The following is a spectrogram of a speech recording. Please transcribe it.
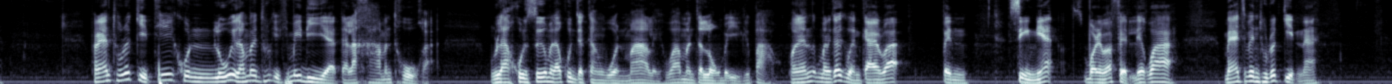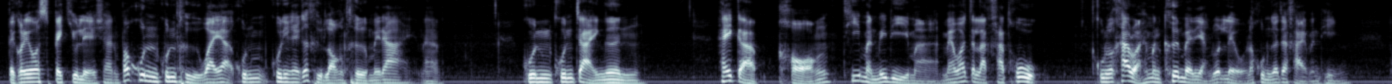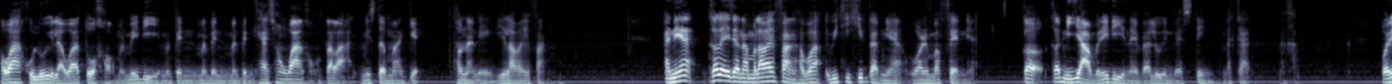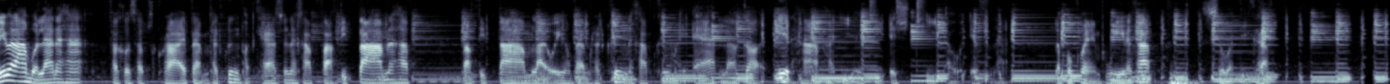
ราะฉะนั้นธุรกิจที่คุณรู้อยู่แล้วเป็นธุรกิจที่ไม่ดีอะ่ะแต่ราคามันถูกอะ่ะเวลาคุณซื้อมาแล้วคุณจะกังวลมากเลยว่ามันจะลงไปอีกหรือเปล่า เพราะฉะนั้นมันก็เหมือนกันว่าเป็นสิ่งนี้บริษัทเฟดเรียกว่า แม้จะเป็นธุรกิจนะ แต่ก็เรียกว่า speculation เพราะคุณคุณถือไว้อะคุณคุณยังไงก็ถือลองเทอมไม่ได้นะครับคุณคุณจ่ายเงินให้กับของที่มันไม่ดีมา แม้ว่าจะราคาถูก คุณก็คาดหวังให้มันขึ้นไปอย่างรวดเร็ว แล้วคุณก็จะขายมันทิ้ง เพราะว่าคุณรู้อยู่แล้วว่าตัวของมันไม่ดีมันเป็นมันเป็นมันเป็นแค่ช่องว่างของตลาด Mr. Market เท่านั้นเองที่เราให้ฟัง อันเนี้ยก็เลยจะนำมาเล่าให้ฟังครับว่าวิธีคิดแบบนี้วอร์เรนบัฟเฟตเนี่ยก็ก็นิยามไว้ได้ดีใน value investing ละกันนะครับวันนี้เวลาหมดแล้วนะฮะ ฝากกด subscribe แปดบรรทัดครึ่ง podcast ด้วยนะครับ ฝากติดตามนะครับ ฝากติดตามไลน์โอเอของแปมทัดครึ่งนะครับ เครื่องหมายแอด แล้วก็เอทฮาร์พ e t h t l f นะแล้วพบกันใหม่พรุ่งนี้นะครับ สวัสดีครับ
